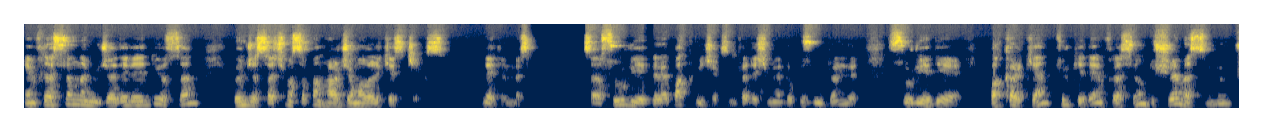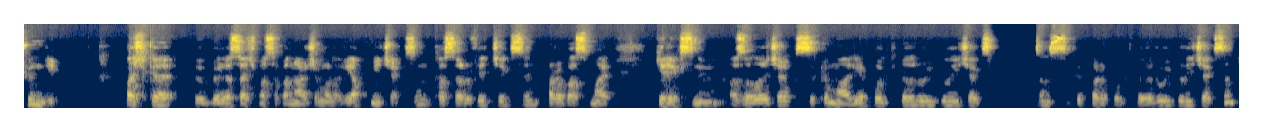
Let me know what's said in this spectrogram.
Enflasyonla mücadele ediyorsan önce saçma sapan harcamaları keseceksin. Nedir mesela? Mesela Suriyelilere bakmayacaksın kardeşim. Yani 9 milyon Suriye diye bakarken Türkiye'de enflasyonu düşüremezsin. Mümkün değil. Başka böyle saçma sapan harcamaları yapmayacaksın. Tasarruf edeceksin. Para basma gereksinimin azalacak. Sıkı maliye politikaları uygulayacaksın. Sıkı para politikaları uygulayacaksın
